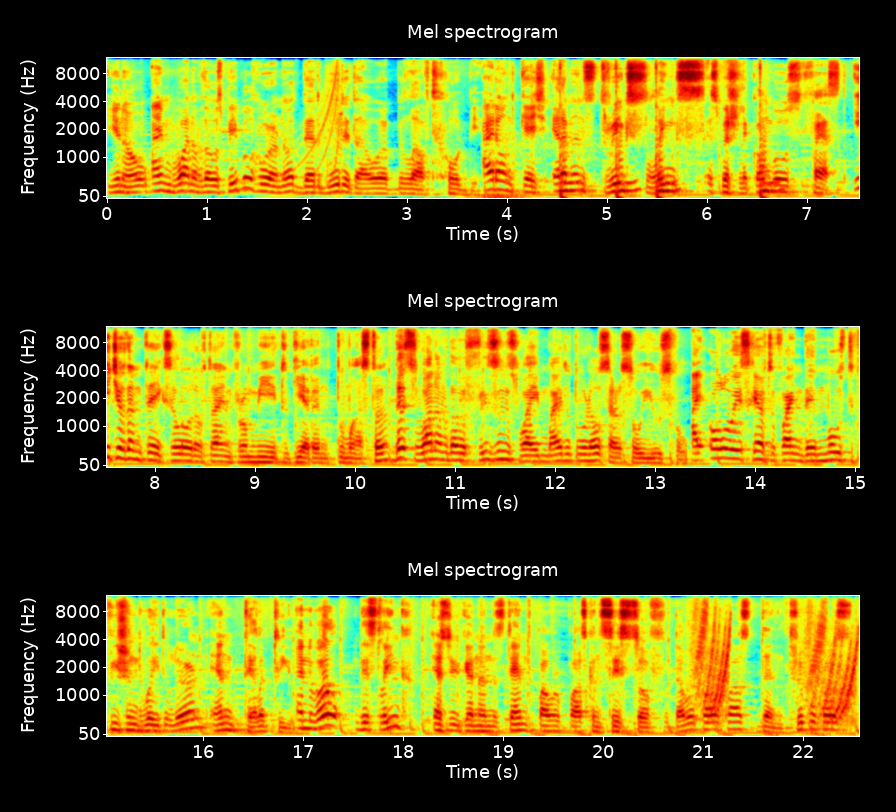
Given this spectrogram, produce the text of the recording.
you know, I'm one of those people who are not that good at our beloved hobby. I don't catch elements, tricks, links, especially combos, fast. Each of them takes a lot of time from me to get and to master. That's one of those reasons why my tutorials are so useful. I always have to find the most efficient way to learn and tell it to you. And well, this link, as you can understand, Power Pass consists of double Power Pass, then triple pass,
